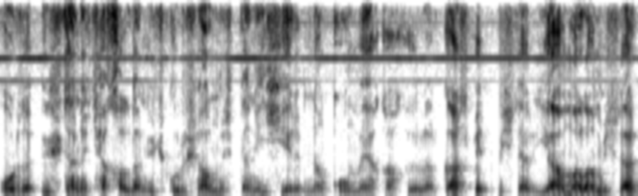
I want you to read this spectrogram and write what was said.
orada üç tane çakaldan üç kuruş almış beni iş yerimden kovmaya kalkıyorlar. Gasp etmişler, yağmalamışlar.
